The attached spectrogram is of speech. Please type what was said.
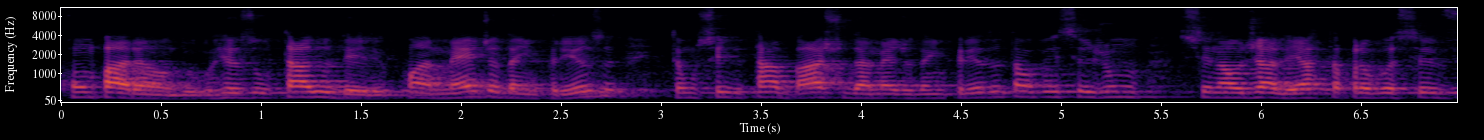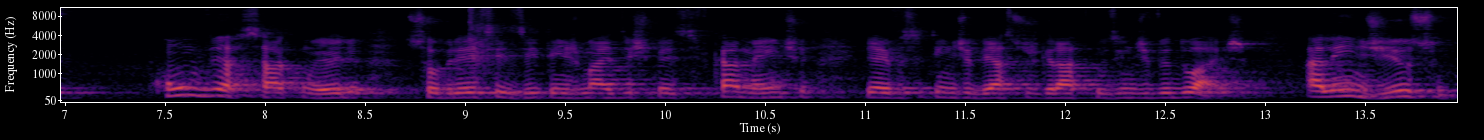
comparando o resultado dele com a média da empresa. Então, se ele está abaixo da média da empresa, talvez seja um sinal de alerta para você conversar com ele sobre esses itens mais especificamente, e aí você tem diversos gráficos individuais. Além disso,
